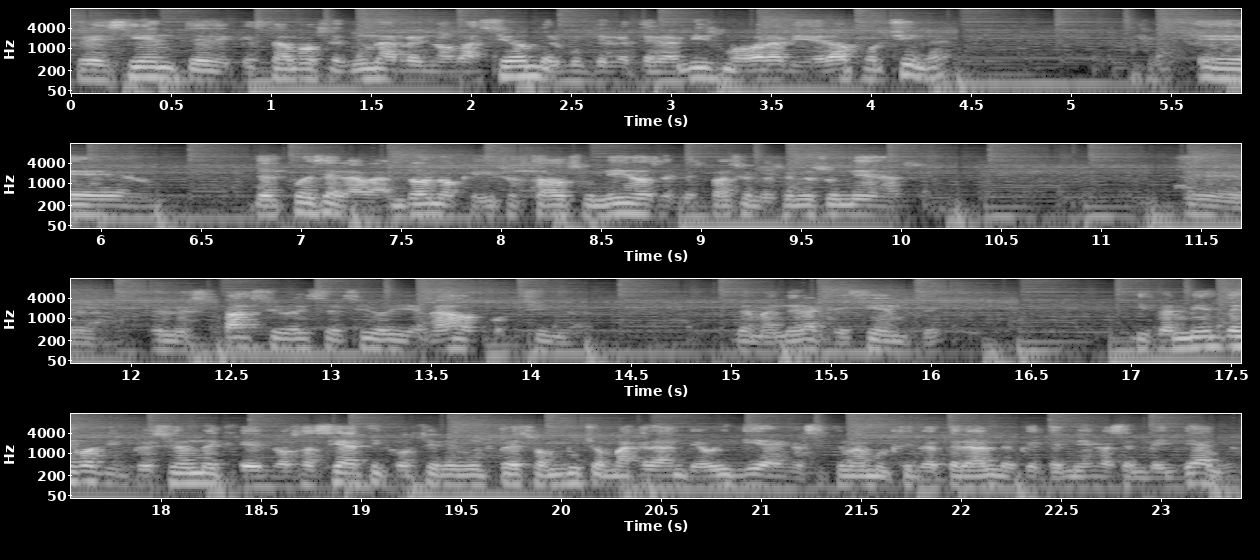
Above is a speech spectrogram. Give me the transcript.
creciente de que estamos en una renovación del multilateralismo ahora liderado por China. Eh, después del abandono que hizo Estados Unidos del espacio de Naciones Unidas eh, el espacio ese ha sido llenado por China de manera creciente. Y también tengo la impresión de que los asiáticos tienen un peso mucho más grande hoy día en el sistema multilateral del que tenían hace 20 años.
